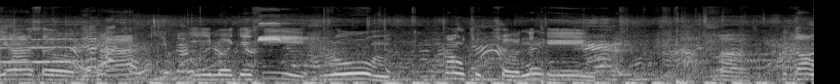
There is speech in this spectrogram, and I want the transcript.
ER เสิร์ฟนะคะ Emergency Room ห้องฉุกเฉินนั่นเองอ่าพี่ต้อง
